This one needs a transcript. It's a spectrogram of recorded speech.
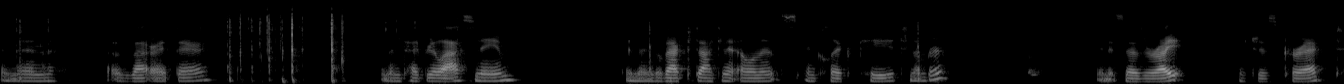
And then that was that right there. And then type your last name. And then go back to document elements and click page number. And it says right, which is correct.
